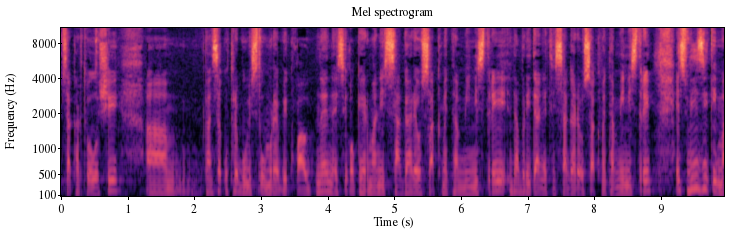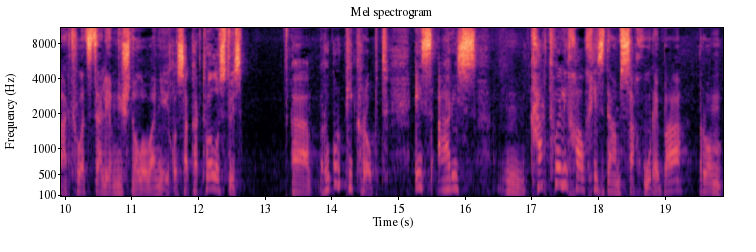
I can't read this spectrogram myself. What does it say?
საქართველოში განსაკუთრებული სტუმრები ყავდნენ, ეს იყო გერმანიის საგარეო საქმეთა მინისტრი და ბრიტანეთის საგარეო საქმეთა მინისტრი. ეს ვიზიტი მართლაც ძალიან მნიშვნელოვანი იყო საქართველოსთვის. როგორ ფიქრობთ, ეს არის ქართველი ხალხის დამსახურება, რომ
